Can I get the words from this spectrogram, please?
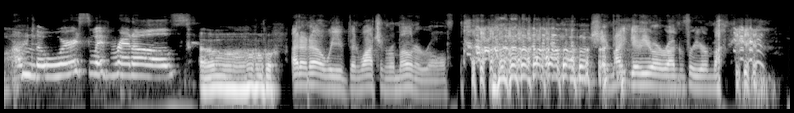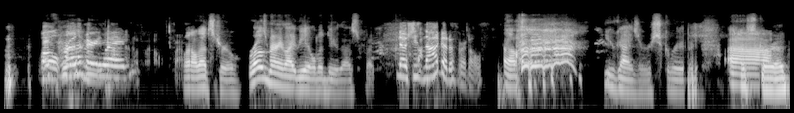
I'm the worst with riddles. Oh. I don't know. We've been watching Ramona roll. She might give you a run for your money. Well, It's hard Rosemary. One. well, that's true. Rosemary might be able to do this, but No, she's not good with riddles. oh, you guys are screwed. Uh, screwed.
